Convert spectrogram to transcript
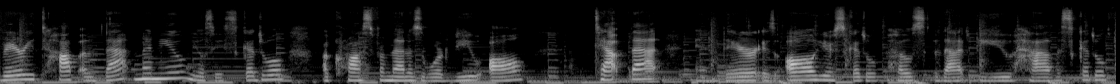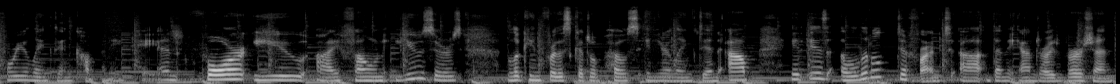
very top of that menu, you'll see schedule. Across from that is the word view all. Tap that, and there is all your scheduled posts that you have scheduled for your LinkedIn company page. And for you iPhone users looking for the scheduled posts in your LinkedIn app, it is a little different uh, than the Android version.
